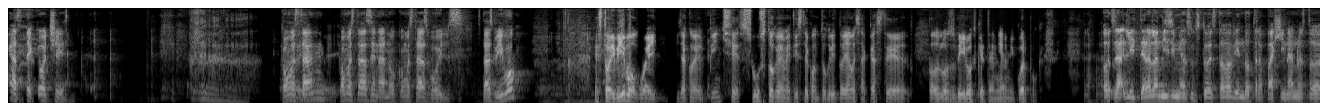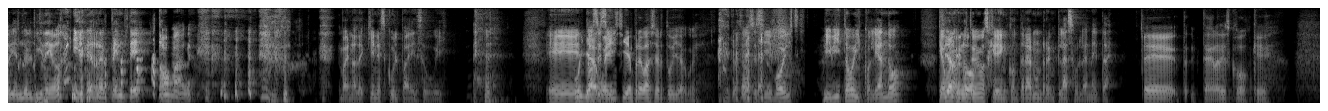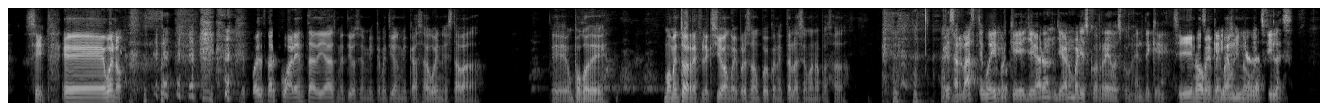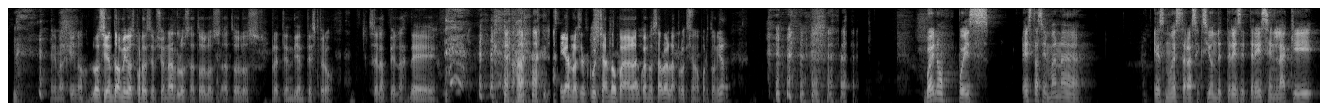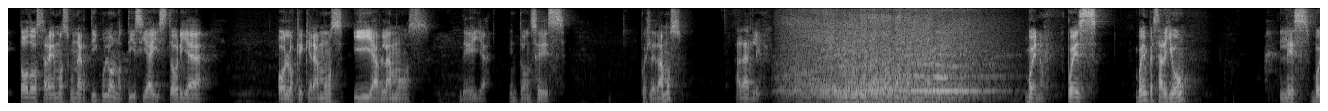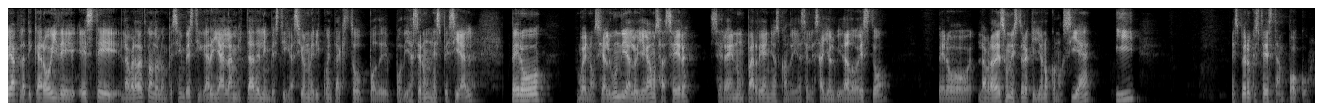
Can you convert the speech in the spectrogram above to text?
podcast de coches. ¿Cómo están? ¿Cómo estás, enano? ¿Cómo estás, Boyles? ¿Estás vivo? Estoy vivo, güey. Ya con el pinche susto que me metiste con tu grito, ya me sacaste todos los virus que tenía en mi cuerpo. O sea, literal a mí sí me asustó. Estaba viendo otra página, no estaba viendo el video y de repente, toma, güey. Bueno, ¿de quién es culpa eso, güey? Eh, tuya, entonces, güey. sí, Siempre va a ser tuya, güey. entonces sí, Boyles, vivito y coleando. Qué Sí, bueno que no tuvimos que encontrar un reemplazo, la neta. Eh, te, agradezco que... Sí. Eh, bueno. Después de estar 40 días metidos en mi, metido en mi casa, güey, estaba eh, un poco de... Momento de reflexión, güey. Por eso no puedo conectar la semana pasada. Te salvaste, güey, porque llegaron, llegaron varios correos con gente que Sí, no, se me, me quería unir imagino. a las filas. Me imagino. Lo siento, amigos, por decepcionarlos a todos los, a todos los pretendientes, pero se la pela. De... Ajá. Síganos escuchando para la- cuando se abra la próxima oportunidad. Bueno, pues esta semana es nuestra sección de 3 de 3 en la que todos traemos un artículo, noticia, historia lo que queramos y hablamos de ella. Entonces, pues le damos. A darle. Bueno, pues voy a empezar yo. Les voy a platicar hoy de este, la verdad cuando lo empecé a investigar, ya a la mitad de la investigación me di cuenta que esto podía ser un especial, pero bueno, si algún día lo llegamos a hacer, será en un par de años cuando ya se les haya olvidado esto, pero la verdad es una historia que yo no conocía y espero que ustedes tampoco.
